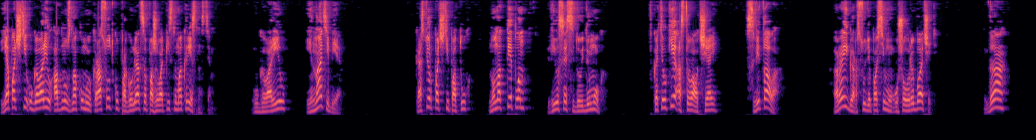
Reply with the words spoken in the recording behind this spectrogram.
Я почти уговорил одну знакомую красотку прогуляться по живописным окрестностям. Уговорил, и на тебе. Костер почти потух, но над пеплом вился седой дымок. В котелке остывал чай. Светало. Рейгар, судя по всему, ушел рыбачить. Да,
